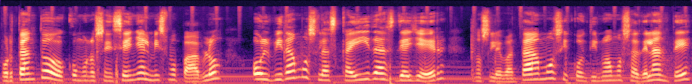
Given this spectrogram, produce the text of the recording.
Por tanto, como nos enseña el mismo Pablo, olvidamos las caídas de ayer, nos levantamos y continuamos adelante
